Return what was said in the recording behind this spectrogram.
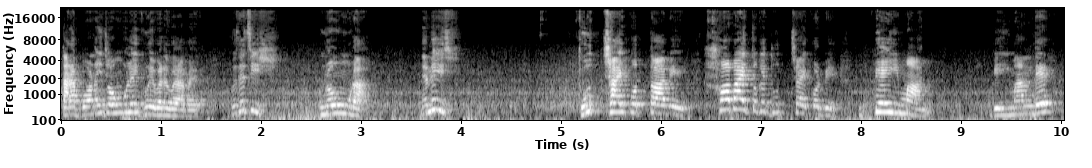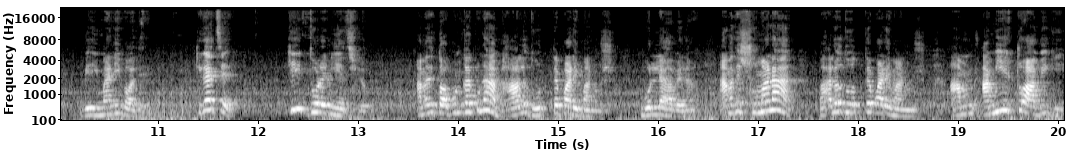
তারা বনে জঙ্গলেই ঘুরে বেড়ে বেড়াবে। বুঝেছিস? নোংরা। জানিস? ধুচ্ছাই করতে হবে। সবাই তোকে ধুচ্ছাই করবে। বেইমান বেইমানদের বেইমানই বলে। ঠিক আছে? ঠিক ধরে নিয়েছিল। আমাদের তপন কাকু না ভালো ধরতে পারে মানুষ, বললে হবে না। আমাদের সোমা না ভালো ধরতে পারে মানুষ। আমি একটু আবেগী,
